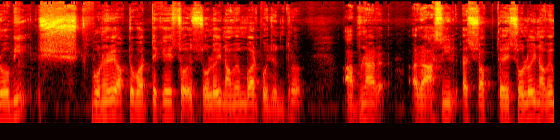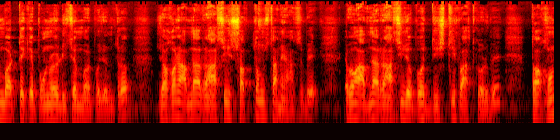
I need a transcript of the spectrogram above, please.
রবি পনেরোই অক্টোবর থেকে ষোলোই নভেম্বর পর্যন্ত আপনার রাশির সপ্তাহে ষোলোই নভেম্বর থেকে পনেরোই ডিসেম্বর পর্যন্ত যখন আপনার রাশির সপ্তম স্থানে আসবে এবং আপনার রাশির ওপর দৃষ্টিপাত করবে, তখন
